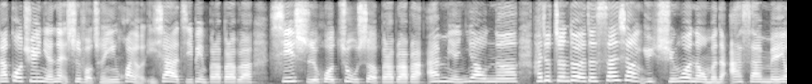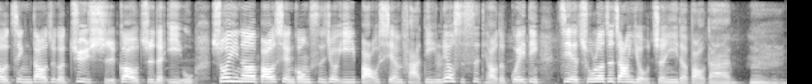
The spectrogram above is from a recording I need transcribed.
那过去一年内是否曾因患有以下的疾病，巴拉巴拉巴拉，吸食或注射巴拉巴拉巴拉安眠药呢？他就针对了这三项询问呢，我们的阿三没有尽到这个据实告知的义务，所以呢，保险公司就依保险法第六十四条的规定，解除了这张有争议的保单。嗯。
